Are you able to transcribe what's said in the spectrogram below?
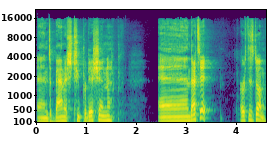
and banished to perdition, and that's it. Earth is done.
